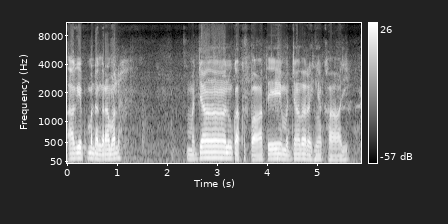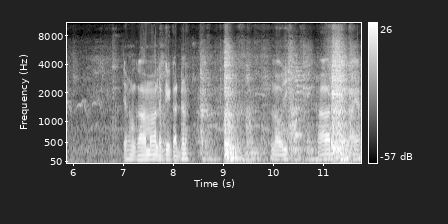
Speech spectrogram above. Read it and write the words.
ਆ ਗਏ ਆਪਾਂ ਡੰਗਰਾਂ ਵੱਲ। ਮੱਝਾਂ ਨੂੰ ਕੱਖ ਪਾ ਤੇ ਮੱਝਾਂ ਦਾ ਰਹੀਆਂ ਖਾ ਜੀ। ਤੇ ਹੁਣ ਗਾਵਾਂ ਲੱਗੇ ਕੱਢਣ। ਲਓ ਜੀ ਆ ਰਹੀਆਂ ਆ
